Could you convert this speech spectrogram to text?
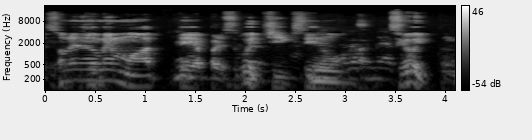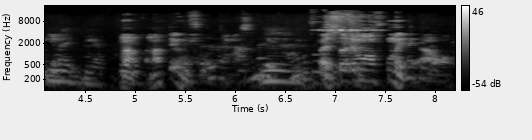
それの面もあって、やっぱりすごい地域性の強い分野なのかなっていうふうに思っています。うんやっぱりそれも含めて、あの、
